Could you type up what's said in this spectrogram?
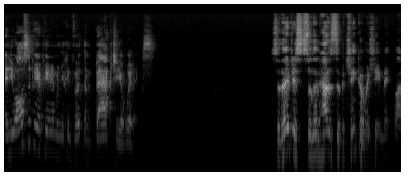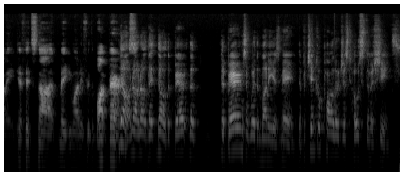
And you also pay a premium when you convert them back to your winnings. So they're just. So then, how does the pachinko machine make money if it's not making money for the ball bearings? No, no, no, they, no. The bear the the bearings are where the money is made. The pachinko parlor just hosts the machines.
